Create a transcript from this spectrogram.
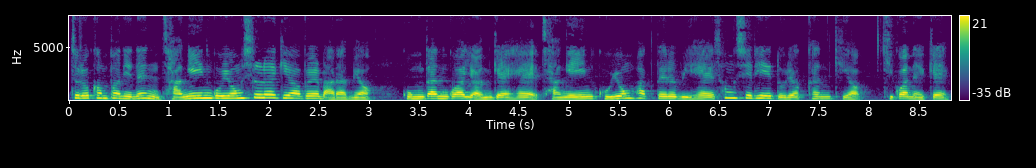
트루컴퍼니는 장애인 고용 신뢰기업을 말하며 공단과 연계해 장애인 고용 확대를 위해 성실히 노력한 기업, 기관에게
